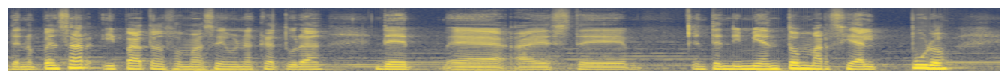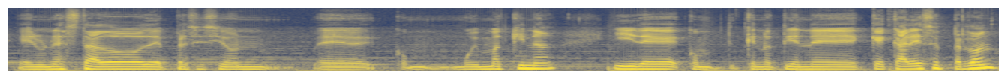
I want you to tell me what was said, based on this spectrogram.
de no pensar y para transformarse en una criatura de este entendimiento marcial puro en un estado de precisión eh, muy máquina y de que no tiene que carece, perdón,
